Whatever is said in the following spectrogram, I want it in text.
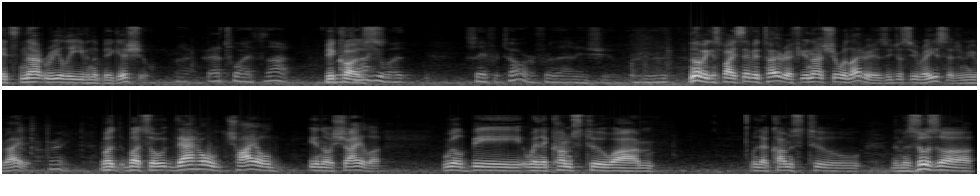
it's not really even a big issue. That's why I thought. Because- we talking about Sefer Torah for that issue. No, because by Sefer Torah, if you're not sure what letter it is, you just erase it and rewrite it. right. But but so that whole child, you know, shaila, will be when it comes to um, when it comes to the mezuzah,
